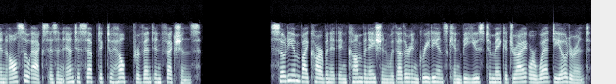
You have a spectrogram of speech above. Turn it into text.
and also acts as an antiseptic to help prevent infections. Sodium bicarbonate in combination with other ingredients can be used to make a dry or wet deodorant.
